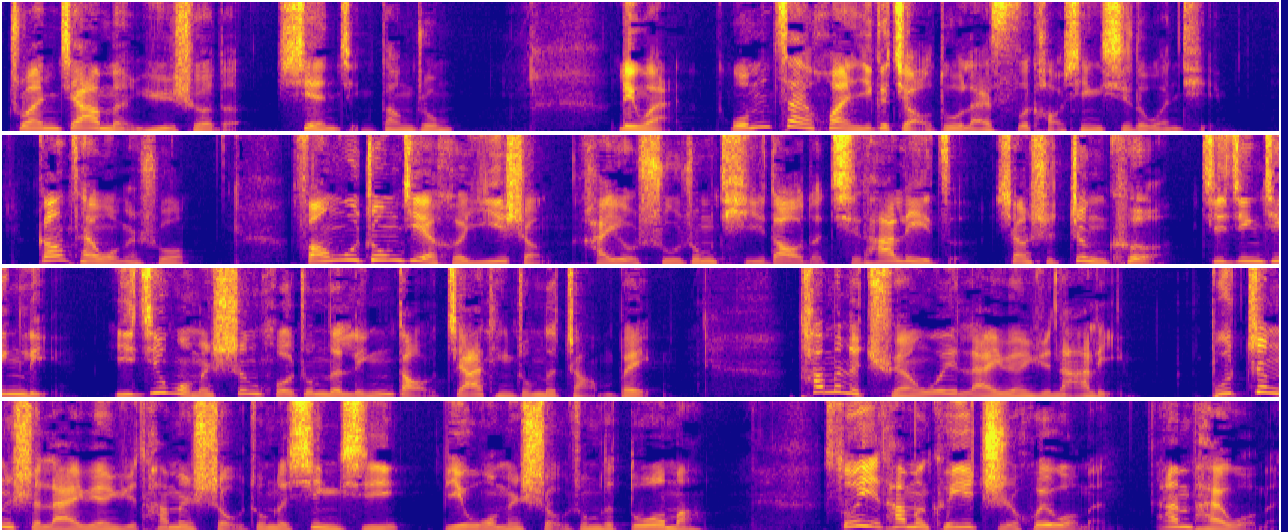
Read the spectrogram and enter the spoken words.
专家们预设的陷阱当中。另外，我们再换一个角度来思考信息的问题。刚才我们说，房屋中介和医生，还有书中提到的其他例子，像是政客、基金经理，以及我们生活中的领导、家庭中的长辈。他们的权威来源于哪里？不正是来源于他们手中的信息比我们手中的多吗？所以他们可以指挥我们、安排我们，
